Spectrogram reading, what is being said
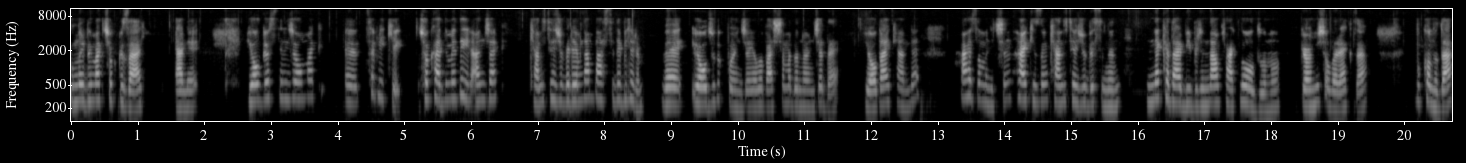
bunları duymak çok güzel. Yani yol gösterici olmak e, tabii ki çok haddime değil ancak kendi tecrübelerimden bahsedebilirim. Ve yolculuk boyunca yola başlamadan önce de yoldayken de her zaman için herkesin kendi tecrübesinin ne kadar birbirinden farklı olduğunu görmüş olarak da bu konuda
